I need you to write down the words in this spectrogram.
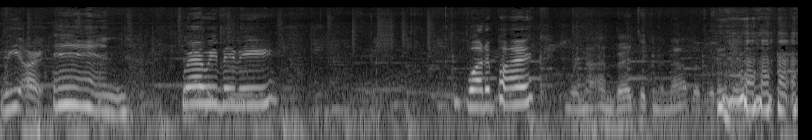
We are in. Where are we, baby? Water park. We're not in bed taking a nap, but let's go.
